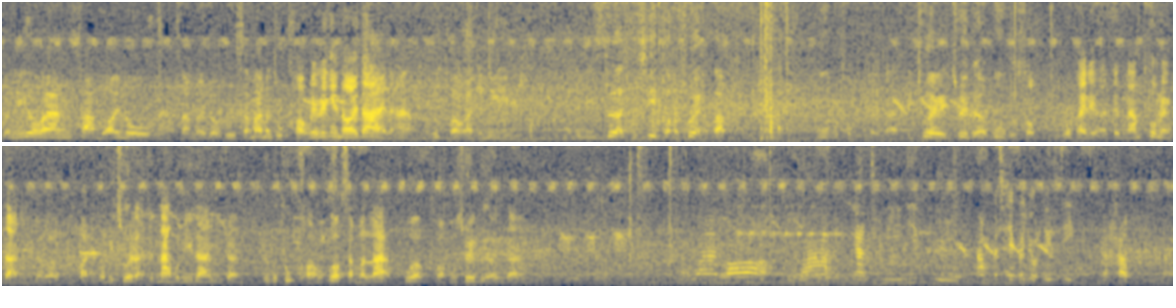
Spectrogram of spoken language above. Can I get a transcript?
ตัวนี้ก็ประมาณ300 โลนะฮะ300 โลคือสามารถบรรทุกของเล็กๆน้อยๆได้นะฮะบรรทุกของอาจจะมีอาจจะมีเสื้อชูชีพเข้ามาช่วยสำหรับผู้ประสบอาจจะช่วยช่วยเหลือผู้ประสบอุทกภัยเนี่ยอาจจะน้ำท่วมอะไรต่างๆเนี่ยแล้วก็ปั่นเข้าไปช่วยอาจจะนั่งบนนี้ได้เหมือนกัน หรือบรรทุกของพวกสัมภาระพวกของช่วยเหลือต่างๆเพราะว่าก็ถือว่างานชิ้นนี้นี่คือนำไปใช้ประโยชน์ได้จริงนะครัคะบอ่า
